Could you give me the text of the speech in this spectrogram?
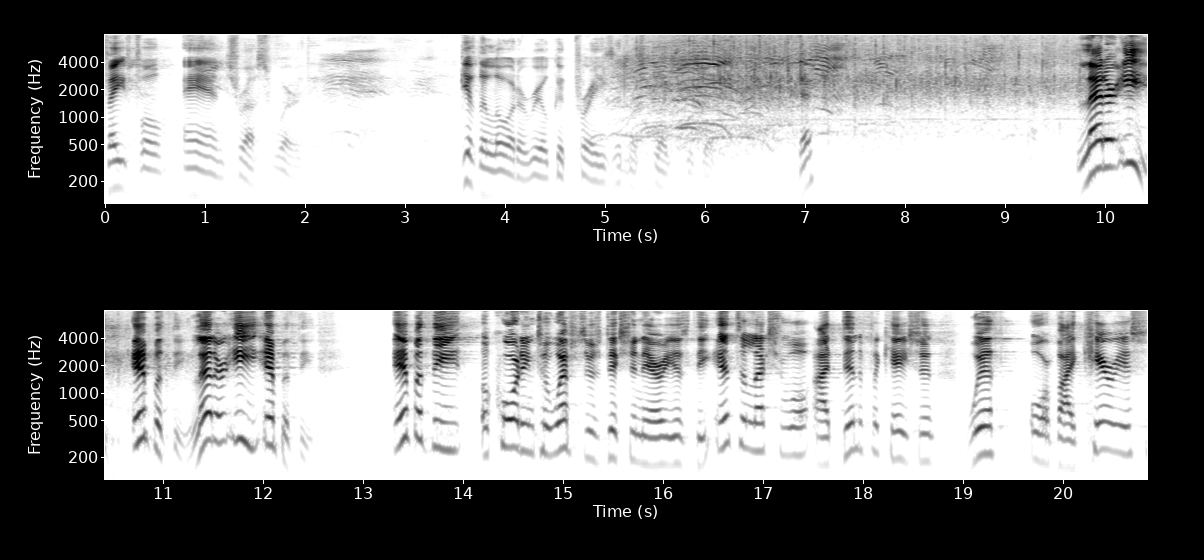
faithful and trustworthy. Give the Lord a real good praise in this place today. Okay? Letter E, empathy. Letter E, empathy. Empathy, according to Webster's dictionary, is the intellectual identification with or vicarious,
